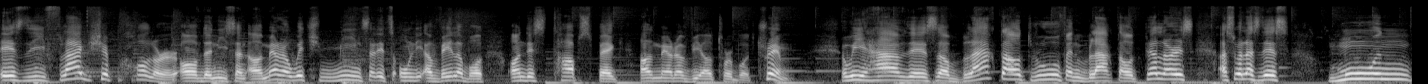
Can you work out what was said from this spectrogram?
is the flagship color of the Nissan Almera, which means that it's only available on this top spec Almera VL Turbo trim. We have this uh, blacked out roof and blacked out pillars, as well as this moon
